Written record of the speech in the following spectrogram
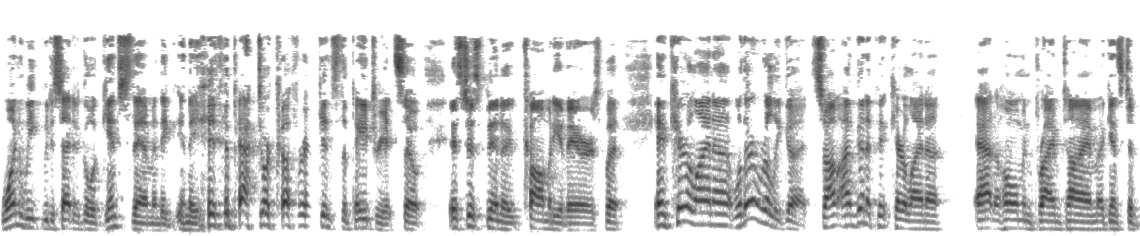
one week we decided to go against them and they and they hit the backdoor cover against the Patriots. So it's just been a comedy of errors. But and Carolina, well, they're really good. So I'm, I'm going to pick Carolina at home in prime time against a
